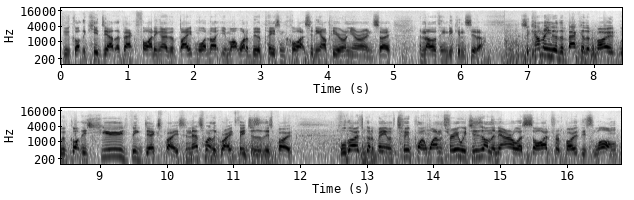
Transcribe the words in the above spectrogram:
If you've got the kids out the back fighting over bait and whatnot, you might want a bit of peace and quiet sitting up here on your own. So another thing to consider. So coming to the back of the boat, we've got this huge big deck space and that's one of the great features of this boat. Although it's got a beam of 2.13, which is on the narrower side for a boat this long,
